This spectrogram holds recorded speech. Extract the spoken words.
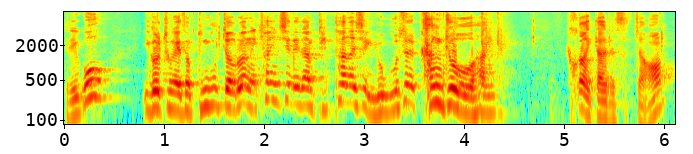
그리고 이걸 통해서 궁극적으로는 현실에 대한 비판의식 요것을 강조한 효과가 있다 그랬었죠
